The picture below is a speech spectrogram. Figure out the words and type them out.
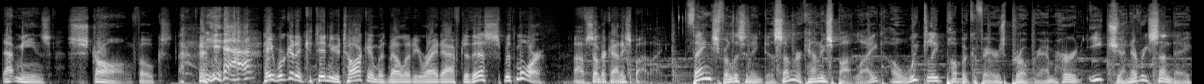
that means strong, folks. yeah. hey, we're going to continue talking with Melody right after this with more of Sumner County Spotlight. Thanks for listening to Sumner County Spotlight, a weekly public affairs program heard each and every Sunday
